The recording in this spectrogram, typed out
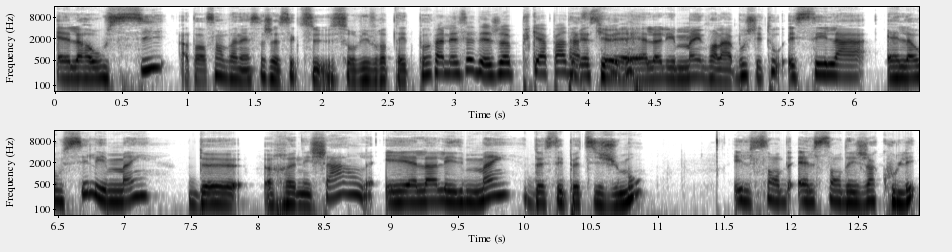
elle a aussi, attention Vanessa, je sais que tu survivras peut-être pas, Vanessa est déjà plus capable de parce respirer. qu'elle a les mains devant la bouche et tout. Et c'est la, elle a aussi les mains de René Charles et elle a les mains de ses petits jumeaux. Ils sont, elles sont déjà coulées.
